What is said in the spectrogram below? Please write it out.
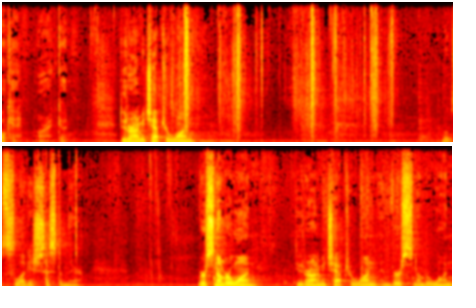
Okay, all right, good. Deuteronomy chapter 1. A little sluggish system there. Verse number 1. Deuteronomy chapter 1 and verse number 1.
